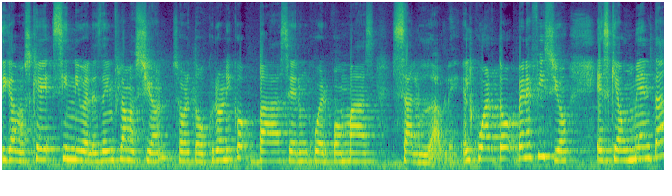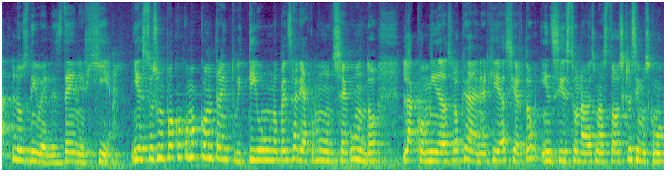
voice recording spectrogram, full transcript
digamos que sin niveles de inflamación, sobre todo crónico, va a ser un cuerpo más saludable. El cuarto beneficio es que aumenta los niveles de energía. Y esto es un poco como contraintuitivo, uno pensaría como un segundo, la comida es lo que da energía, ¿cierto? Insisto, una vez más, todos crecimos como,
